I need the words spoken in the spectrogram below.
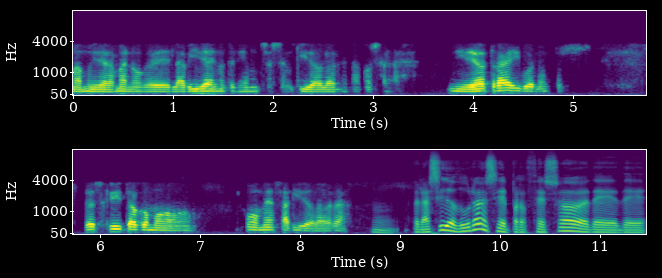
va muy de la mano de la vida y no tenía mucho sentido hablar de una cosa ni de otra y bueno, pues lo he escrito como como me ha salido, la verdad. Mm. Pero ha sido duro ese proceso de, de,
